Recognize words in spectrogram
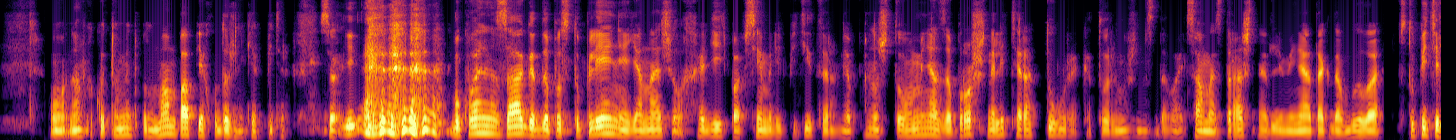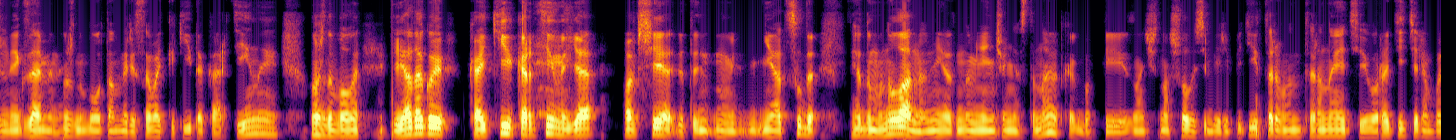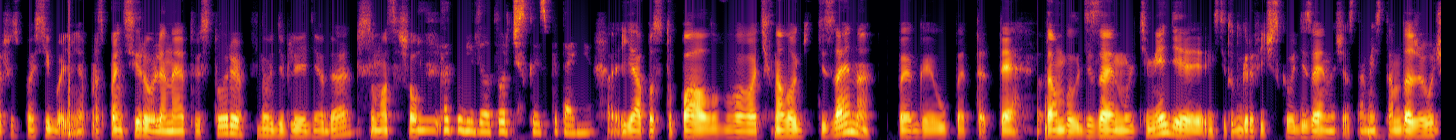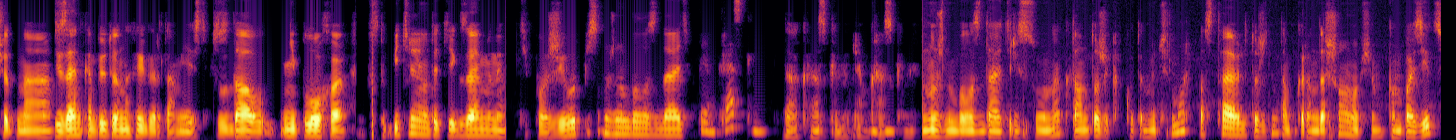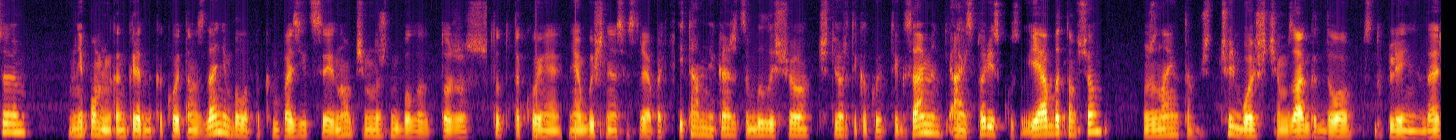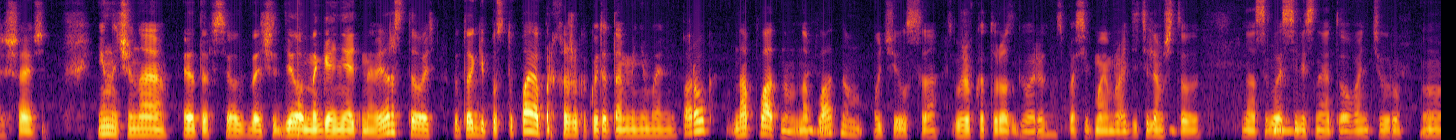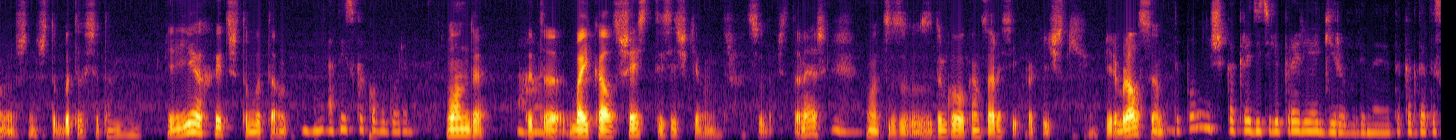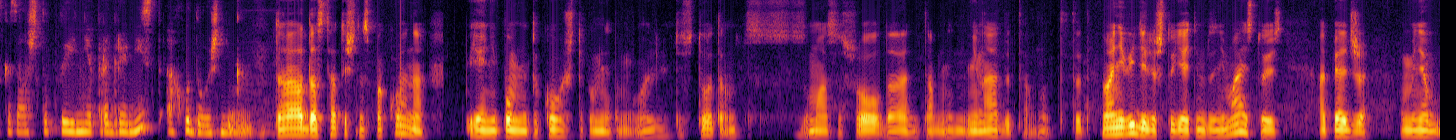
О, нам в какой-то момент был, мам, пап, я художник, я в Питер. Все, и буквально за год до поступления я начал ходить по всем репетиторам. Я понял, что у меня заброшена литература, которую нужно сдавать. Самое страшное для меня тогда было вступительные экзамены. Нужно было там нарисовать какие-то картины, нужно было... я такой, какие картины? Я вообще это ну, не отсюда. Я думаю, ну ладно, нет, ну, меня ничего не остановит, как бы. И, значит, нашел себе репетитор в интернете, его родителям большое спасибо, они меня проспонсировали на эту историю, на удивление, да, с ума сошел. И как выглядело творческое испытание? Я поступал в технологии дизайна, ПГУПТД. Там был дизайн мультимедиа, институт графического дизайна сейчас там есть. Там даже учат на дизайн компьютерных игр там есть. Сдал неплохо вступительные вот эти экзамены. Типа живопись нужно было сдать. Прям красками? Да, красками, прям красками. Mm-hmm. Нужно было сдать рисунок. Там тоже какой-то натюрморт поставили, тоже, ну там карандашом, в общем, композицию не помню конкретно, какое там здание было по композиции, но, в общем, нужно было тоже что-то такое необычное состряпать. И там, мне кажется, был еще четвертый какой-то экзамен. А, история искусства. Я об этом все узнаю там чуть больше, чем за год до поступления, да, решаюсь. И начинаю это все, значит, дело нагонять, наверстывать. В итоге поступаю, прохожу какой-то там минимальный порог. На платном, на платном учился, уже в который раз говорю, спасибо моим родителям, что да, согласились на эту авантюру, ну, чтобы это все там переехать, чтобы там... А ты из какого города? Ланде. Ага. Это Байкал 6 тысяч километров отсюда, представляешь? Mm. Вот с, с другого конца России практически перебрался. Ты помнишь, как родители прореагировали на это, когда ты сказал, что ты не программист, а художник? Да, достаточно спокойно. Я не помню такого, чтобы мне там говорили, ты что там с ума сошел, да, там не, не надо, там вот это. Но они видели, что я этим занимаюсь, то есть, опять же, у меня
